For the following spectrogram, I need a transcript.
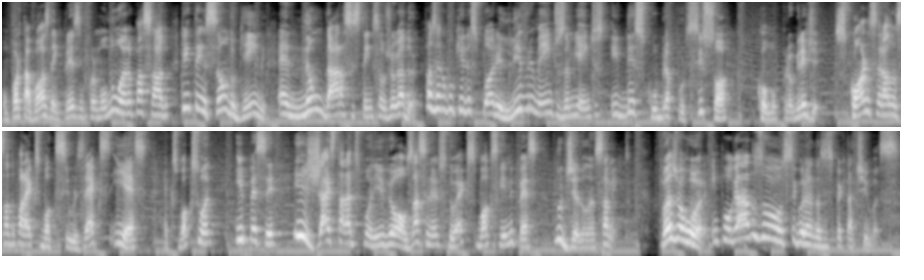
Um porta-voz da empresa informou no ano passado que a intenção do game é não dar assistência ao jogador, fazendo com que ele explore livremente os ambientes e descubra por si só como progredir. Scorn será lançado para Xbox Series X e S Xbox One e PC e já estará disponível aos assinantes do Xbox Game Pass no dia do lançamento. Fãs de horror, empolgados ou segurando as expectativas?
